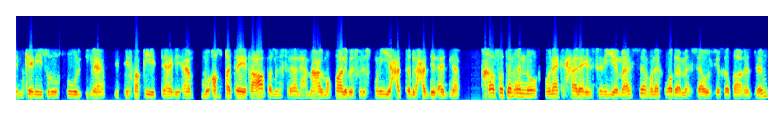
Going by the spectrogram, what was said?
إمكانية الوصول إلى اتفاقية تهدئة مؤقتة يتعاطى من خلالها مع المطالب الفلسطينية حتى بالحد الأدنى. خاصة أنه هناك حالة إنسانية ماسة هناك وضع مأساوي في قطاع غزة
